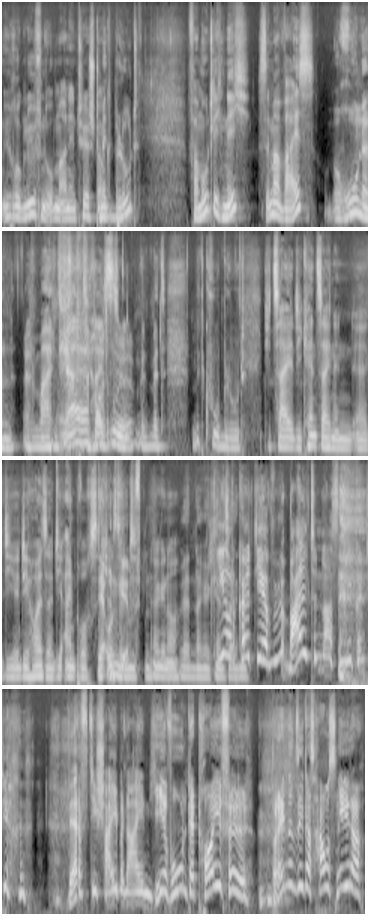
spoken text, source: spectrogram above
Hieroglyphen oben an den Türstock. Mit Blut? Vermutlich nicht. Ist immer weiß. Runen äh, malen die, Ja, ja, die Haustür mit, mit, mit Kuhblut. Die, Zei die kennzeichnen äh, die, die Häuser, die einbruchsicher Der Ungeimpften sind. Ja, genau. werden dann Hier gekennzeichnet. könnt ihr walten lassen, hier könnt ihr. Werft die Scheiben ein. Hier wohnt der Teufel. Brennen Sie das Haus nieder.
